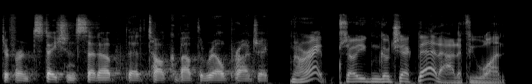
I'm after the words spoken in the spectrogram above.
different stations set up that talk about the rail project. All right, so you can go check that out if you want.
